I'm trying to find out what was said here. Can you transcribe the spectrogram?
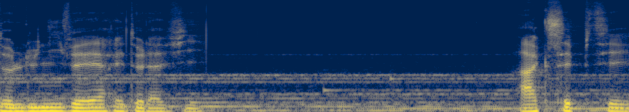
de l'univers et de la vie. Accepter,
